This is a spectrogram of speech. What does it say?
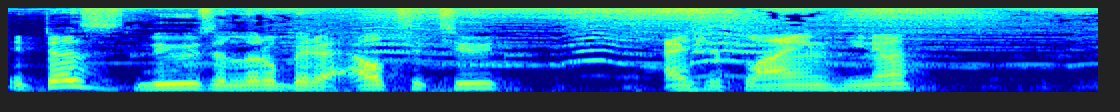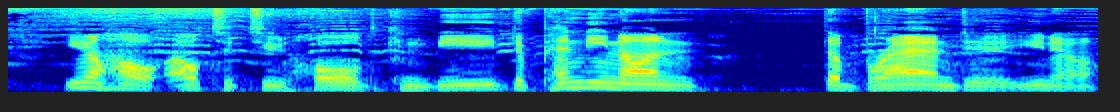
it does lose a little bit of altitude as you're flying, you know? You know how altitude hold can be depending on the brand, uh, you know.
